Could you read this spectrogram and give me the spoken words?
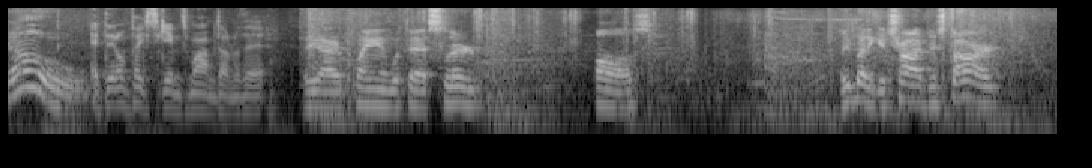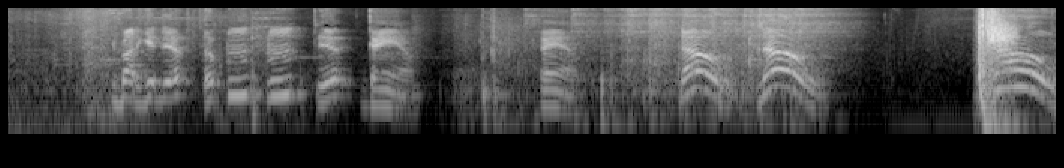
Yo. If they don't fix the game tomorrow, I'm done with it. They are playing with that slurp. Pause. We better get charged and start. You about to get the. Uh, mm, mm, yep. Damn. Damn. No. No. No.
